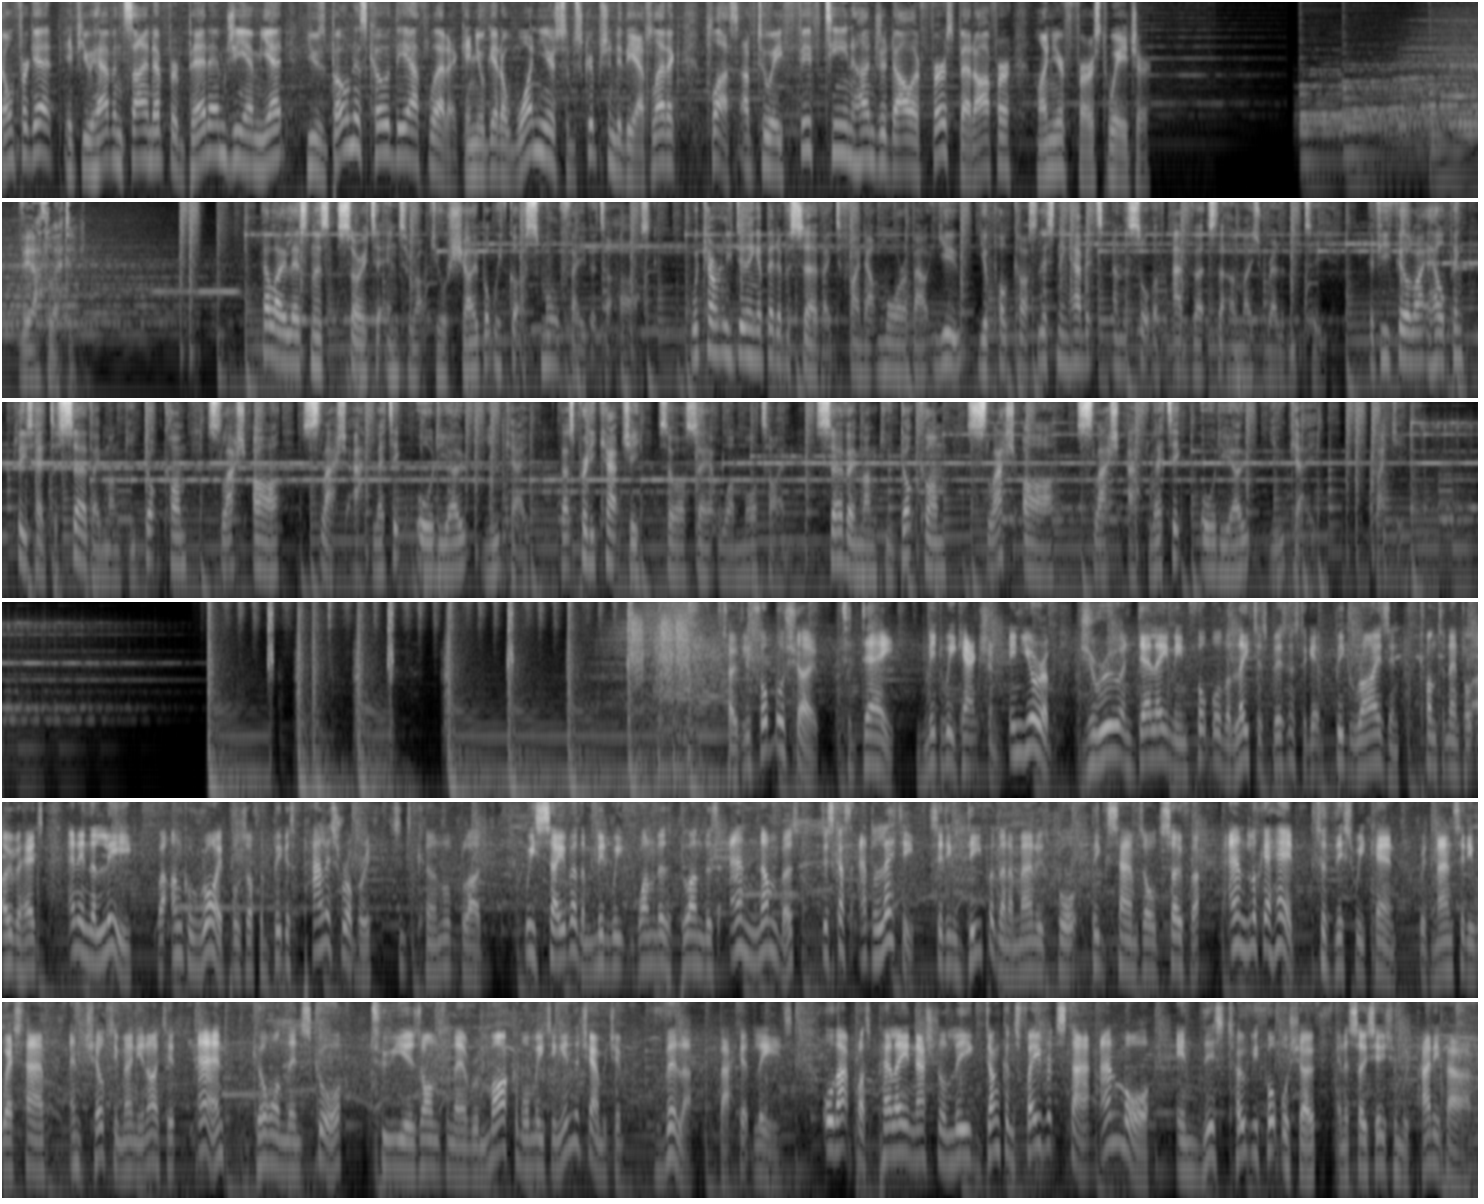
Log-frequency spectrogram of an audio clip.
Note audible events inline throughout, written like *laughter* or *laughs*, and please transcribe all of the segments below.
Don't forget, if you haven't signed up for BetMGM yet, use bonus code The Athletic, and you'll get a one-year subscription to The Athletic, plus up to a $1,500 first bet offer on your first wager. The Athletic. Hello, listeners. Sorry to interrupt your show, but we've got a small favour to ask. We're currently doing a bit of a survey to find out more about you, your podcast listening habits, and the sort of adverts that are most relevant to you. If you feel like helping, please head to surveymonkey.com slash r slash athletic audio UK. That's pretty catchy, so I'll say it one more time. surveymonkey.com slash r slash athletic audio UK. Thank you. Totally Football Show. Today, midweek action. In Europe, Giroud and Dele mean football the latest business to get big rise in continental overheads, and in the league, where Uncle Roy pulls off the biggest palace robbery since Colonel Blood. We savour the midweek wonders, blunders, and numbers, discuss Atleti sitting deeper than a man who's bought Big Sam's old sofa, and look ahead to this weekend with Man City West Ham and Chelsea Man United, and go on then score two years on from their remarkable meeting in the Championship, Villa back at Leeds. All that plus Pele, National League, Duncan's favourite stat, and more in this Totally Football Show in association with Paddy Power.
